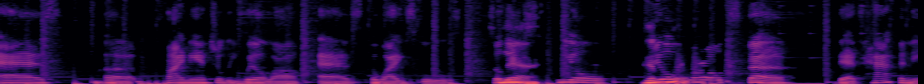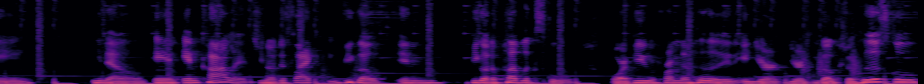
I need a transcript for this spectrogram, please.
as uh, financially well off as the white schools. So yeah. there's still Good real point. world stuff that's happening you know, in in college, you know, just like if you go in you go to public school or if you're from the hood and you're you're you go to the hood school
